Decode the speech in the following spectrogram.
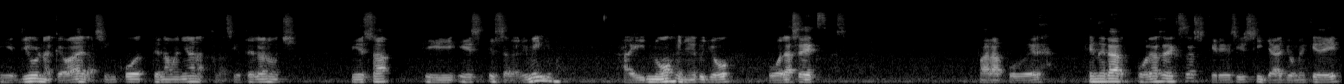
eh, diurna que va de las 5 de la mañana a las 7 de la noche, esa eh, es el salario mínimo. Ahí no genero yo horas extras. Para poder generar horas extras, quiere decir si ya yo me quedé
